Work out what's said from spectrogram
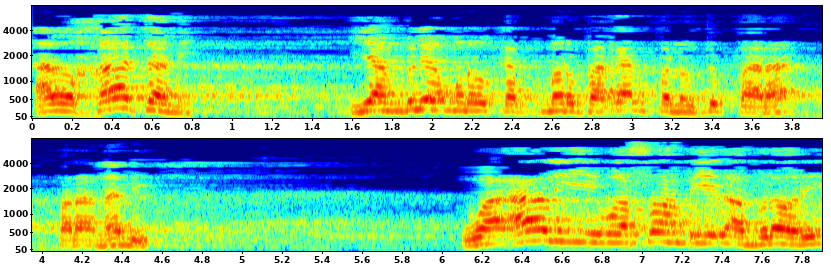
Al-Khatami yang beliau merupakan penutup para para nabi. Wa ali wa al-abrari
